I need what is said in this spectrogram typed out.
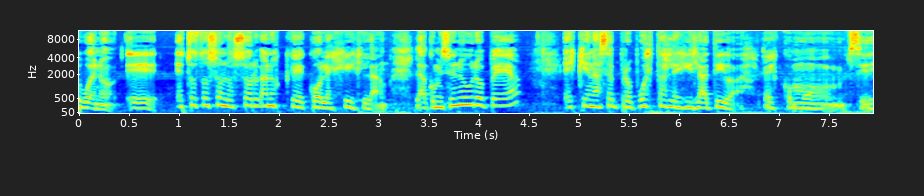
bueno, eh, estos dos son los órganos que colegislan. La Comisión Europea es quien hace propuestas legislativas, es como si,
